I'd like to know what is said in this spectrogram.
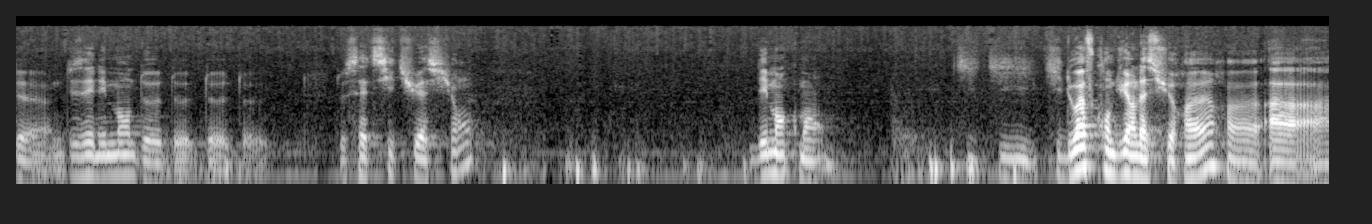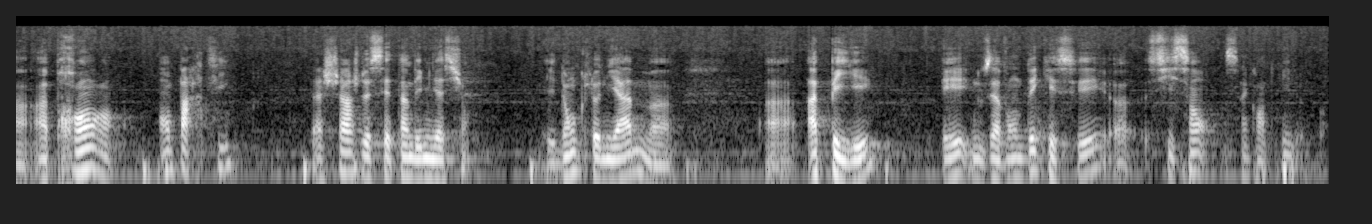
des éléments de, cette situation des manquements qui, doivent conduire l'assureur euh, à, prendre en partie la charge de cette indemnisation. Et donc l'ONIAM euh, a payé et nous avons décaissé 650 euh, 000 euros.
